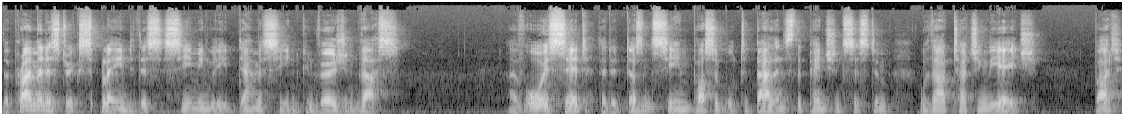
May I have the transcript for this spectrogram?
The Prime Minister explained this seemingly Damascene conversion thus I've always said that it doesn't seem possible to balance the pension system without touching the age. But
